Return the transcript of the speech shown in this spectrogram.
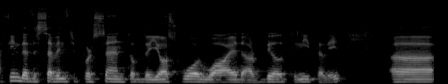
I think that the 70% of the yachts worldwide are built in Italy. Uh,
